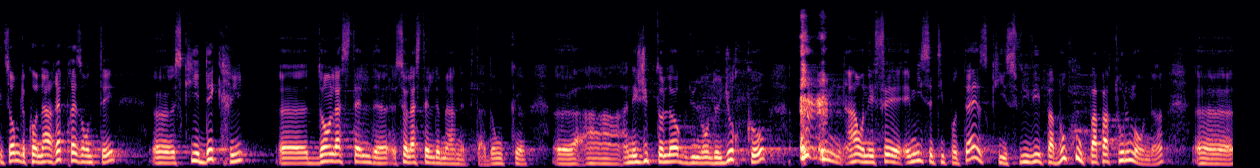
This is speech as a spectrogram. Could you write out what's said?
il semble qu'on a représenté ce qui est décrit euh, dans la stèle sur la stèle de Merneptah. Donc, euh, un, égyptologue du nom de Yurko a en effet émis cette hypothèse, qui est suivie pas beaucoup, pas par tout le monde, hein, euh,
